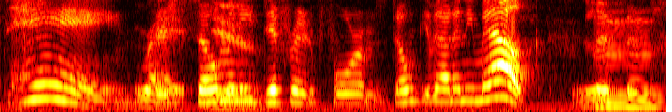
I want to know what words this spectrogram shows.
Dang, Right. there's so many different forms. Don't give out any milk, Listen,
